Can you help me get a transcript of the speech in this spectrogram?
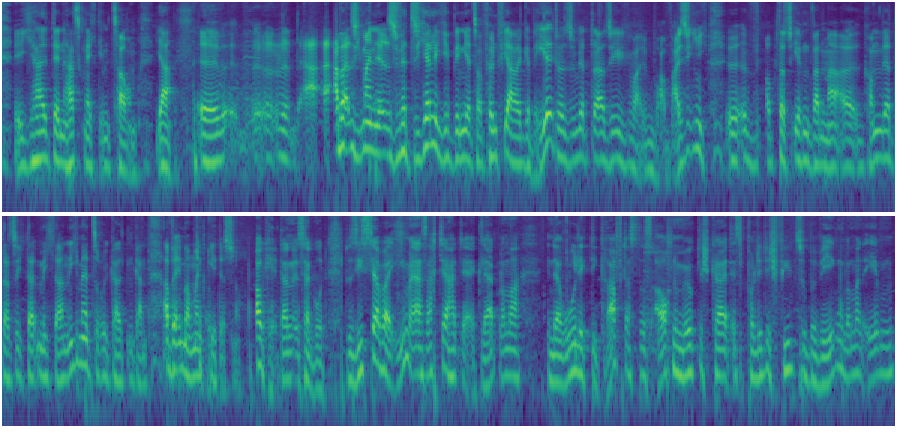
ich halt den Hassknecht im Zaum. Ja, äh, äh, aber also ich meine, es wird sicherlich, ich bin jetzt auf fünf Jahre gewählt, es wird, also ich weiß ich nicht, äh, ob das irgendwann mal äh, kommen wird, dass ich da, mich da nicht mehr zurückhalten kann. Aber im Moment geht es noch. Okay, dann ist ja gut. Du siehst ja bei ihm, er sagt ja, hat ja erklärt, erklärt nochmal, in der Ruhe liegt die Kraft, dass das auch eine Möglichkeit ist, politisch viel zu bewegen, wenn man eben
